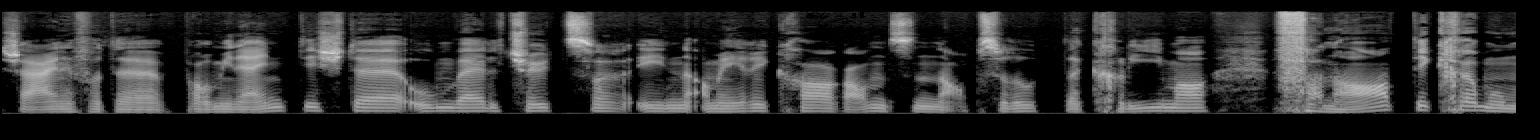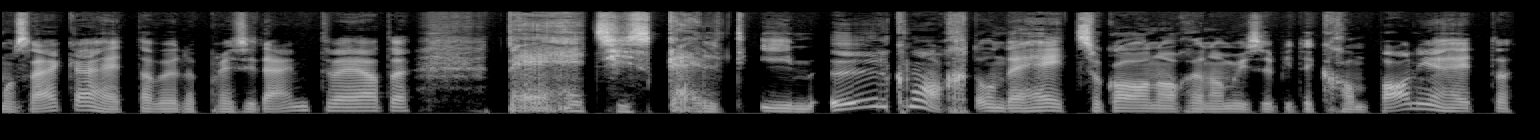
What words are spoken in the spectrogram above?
ist einer der prominentesten Umweltschützer in Amerika, ganz ein absoluter Klimafanatiker, muss man sagen. Hat er Präsident werden. Der hat sein Geld im Öl gemacht und er hat sogar nachher noch müssen bei der Kampagne, hat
